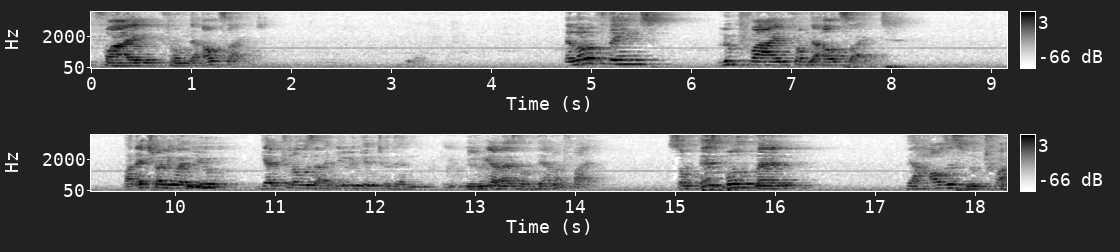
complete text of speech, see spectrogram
fine from the outside. A lot of things look fine from the outside, but actually, when you get closer and you look into them, you realize that they are not fine. So these both men, their houses looked fine.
